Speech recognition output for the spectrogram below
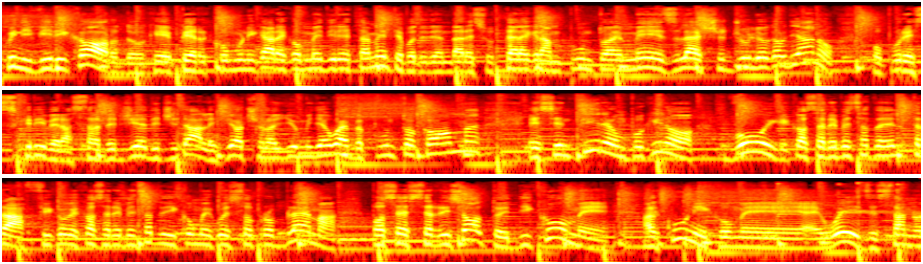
Quindi vi ricordo che per comunicare con me direttamente potete andare su telegram.me slash Giulio Gaudiano oppure scrivere a strategia digitale chiocciolaiumediaweb.com e sentire un pochino voi che cosa ne pensate del traffico, che cosa ne pensate di come questo problema possa essere risolto e di come alcuni come Waze stanno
